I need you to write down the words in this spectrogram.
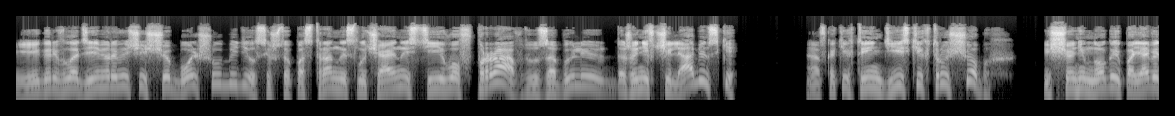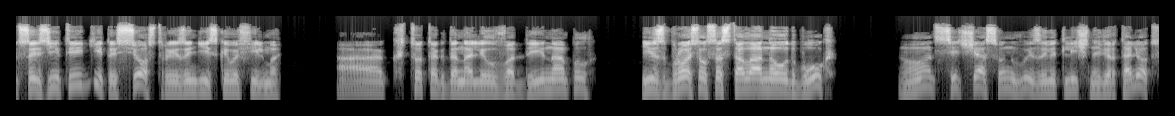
Игорь Владимирович еще больше убедился, что по странной случайности его вправду забыли даже не в Челябинске, а в каких-то индийских трущобах. Еще немного и появятся Зита и Гита, сестры из индийского фильма. А кто тогда налил воды на пол и сбросил со стола ноутбук? Вот сейчас он вызовет лично вертолет,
